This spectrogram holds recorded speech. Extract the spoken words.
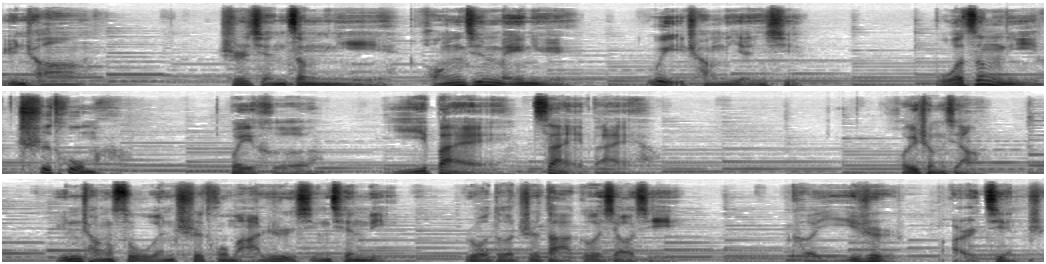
云长，之前赠你黄金美女，未尝言谢；我赠你赤兔马，为何一拜再拜啊？回丞相，云长素闻赤兔马日行千里，若得知大哥消息。可一日而见之。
